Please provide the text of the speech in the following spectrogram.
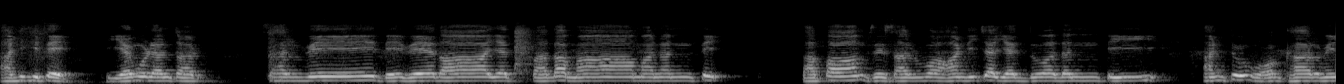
అడిగితే యముడంటాడు సర్వే దేవేదాయత్ పదమామనంతి తపాంసి సర్వాణి చ యద్వదంతి అంటూ ఓంకారమే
